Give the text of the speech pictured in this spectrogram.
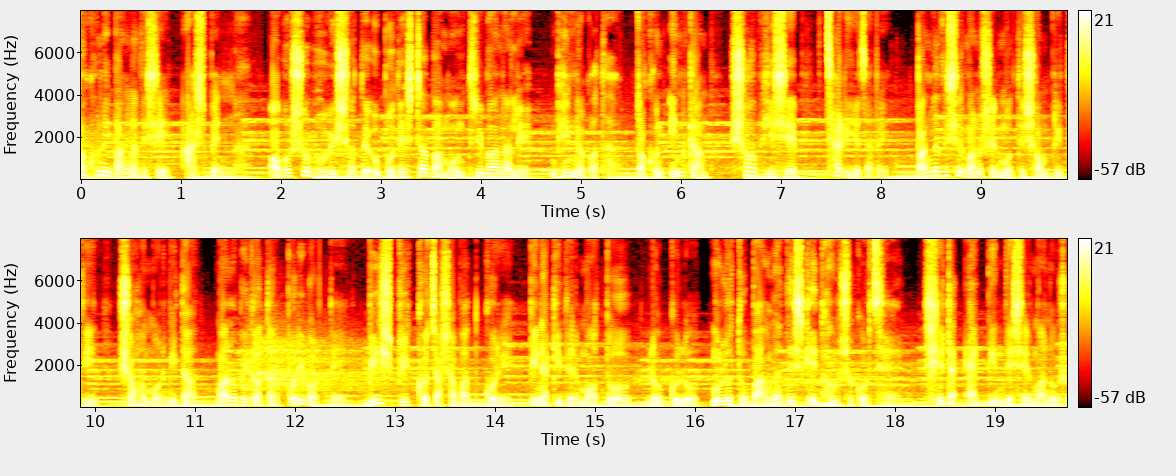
কখনোই বাংলাদেশে আসবেন না। অবশ্য ভবিষ্যতে উপদেষ্টা বা মন্ত্রী বানালে ভিন্ন কথা, তখন ইনকাম সব হিসেব ছাড়িয়ে যাবে। বাংলাদেশের মানুষের মধ্যে সম্প্রীতি, সহমর্মিতা, মানবিকতার পরিবর্তে বিষ বৃক্ষ চাষাবাদ করে পিনাকিদের মতো লোকগুলো মূলত বাংলাদেশকেই ধ্বংস করছে। সেটা একদিন দেশের মানুষ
